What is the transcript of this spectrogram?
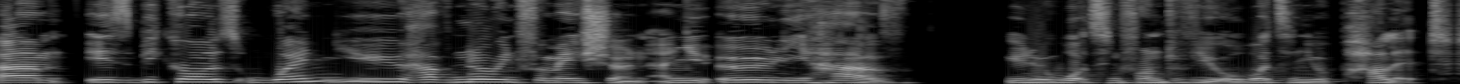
um, is because when you have no information and you only have you know what's in front of you or what's in your palate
